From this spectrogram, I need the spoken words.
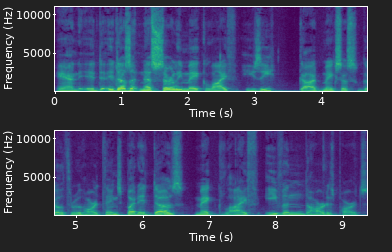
And it it doesn't necessarily make life easy. God makes us go through hard things, but it does make life, even the hardest parts,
